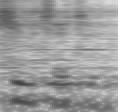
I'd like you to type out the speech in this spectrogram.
Executed.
